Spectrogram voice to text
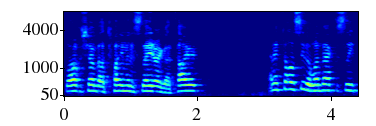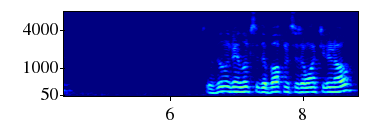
Baruch Hashem, about 20 minutes later, I got tired and I fell asleep. I went back to sleep. So the Vilna Gaon looks at the Bachar and says, I want you to know,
